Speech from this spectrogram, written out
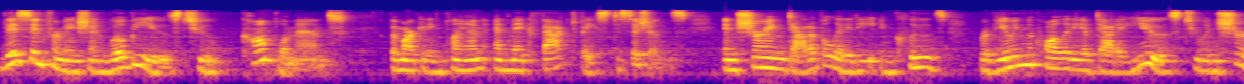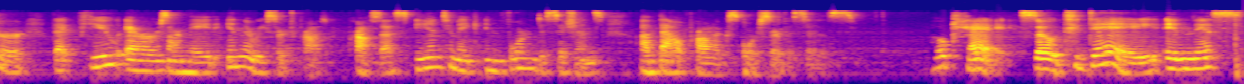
This information will be used to complement the marketing plan and make fact-based decisions. Ensuring data validity includes reviewing the quality of data used to ensure that few errors are made in the research pro process and to make informed decisions about products or services. Okay, so today in this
